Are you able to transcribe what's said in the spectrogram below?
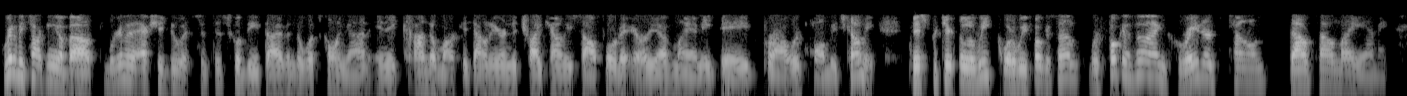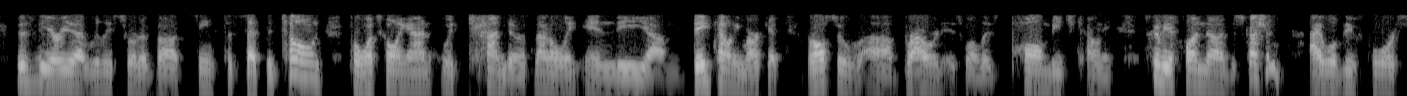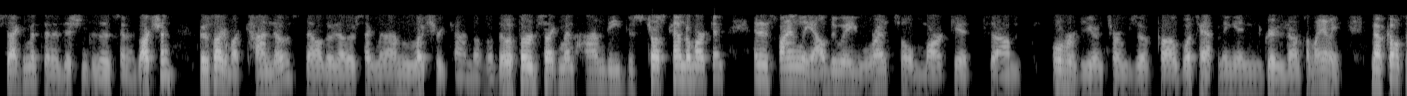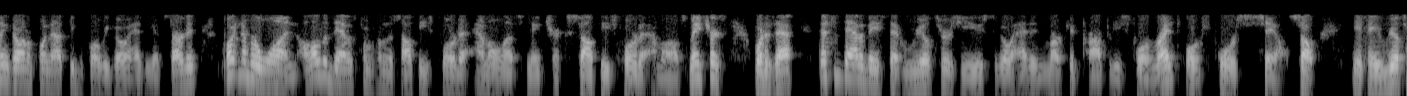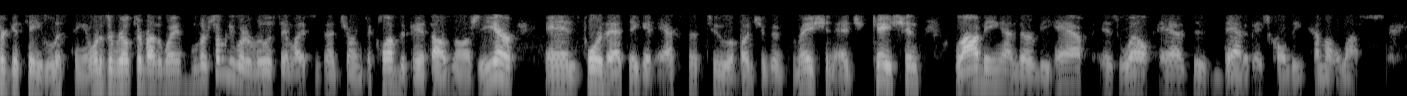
We're going to be talking about, we're going to actually do a statistical deep dive into what's going on in a condo market down here in the Tri County, South Florida area of Miami Dade, Broward, Palm Beach County. This particular week, what are we focused on? We're focusing on greater town, downtown Miami. This is the area that really sort of uh, seems to set the tone for what's going on with condos, not only in the um, Dade County market, but also uh, Broward as well as Palm Beach County. It's going to be a fun uh, discussion. I will do four segments in addition to this introduction. I'm going to talk about condos. Then I'll do another segment on luxury condos. I'll do a third segment on the distressed condo market. And then finally, I'll do a rental market um, overview in terms of uh, what's happening in Greater Downtown Miami. Now, a couple things I want to point out to you before we go ahead and get started. Point number one: all the data is coming from the Southeast Florida MLS Matrix. Southeast Florida MLS Matrix. What is that? That's a database that realtors use to go ahead and market properties for rent or for sale. So if a realtor gets a listing, and what is a realtor, by the way? Well, there's somebody with a real estate license that joins the club. They pay $1,000 a year, and for that, they get access to a bunch of information, education, lobbying on their behalf, as well as this database called the MLS.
